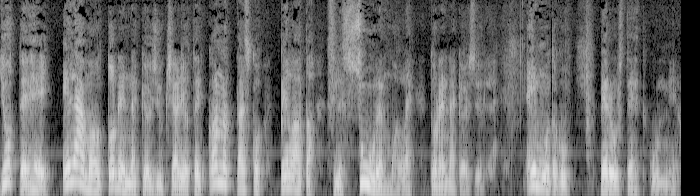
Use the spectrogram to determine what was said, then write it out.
Joten hei, elämä on todennäköisyyksiä, joten kannattaisiko pelata sille suuremmalle todennäköisyydelle? Ei muuta kuin perusteet kunnia.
